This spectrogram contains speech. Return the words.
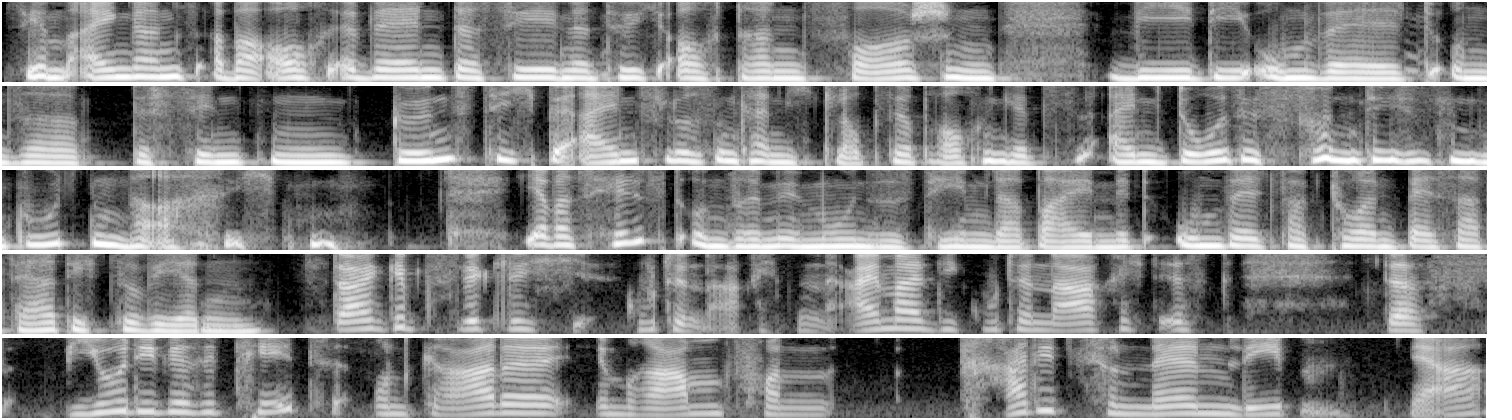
Sie haben eingangs aber auch erwähnt, dass Sie natürlich auch daran forschen, wie die Umwelt unser Befinden günstig beeinflussen kann. Ich glaube, wir brauchen jetzt eine Dosis von diesen guten Nachrichten. Ja, was hilft unserem Immunsystem dabei, mit Umweltfaktoren besser fertig zu werden? Da gibt es wirklich gute Nachrichten. Einmal die gute Nachricht ist, dass Biodiversität und gerade im Rahmen von traditionellem Leben, ja,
